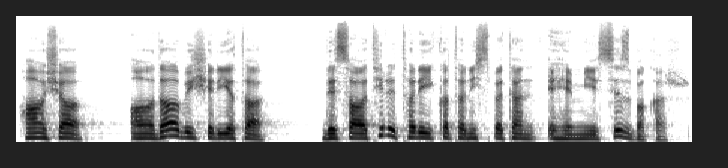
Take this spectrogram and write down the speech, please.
haşa adab-ı şeriata desatir tarikata nispeten ehemmiyetsiz bakar.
